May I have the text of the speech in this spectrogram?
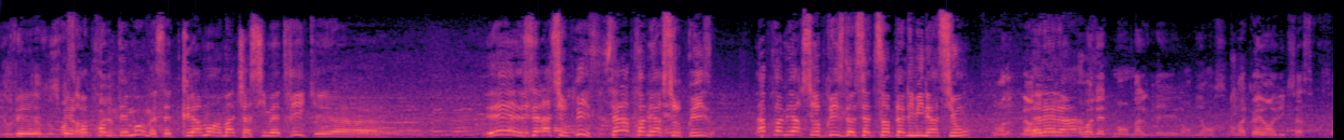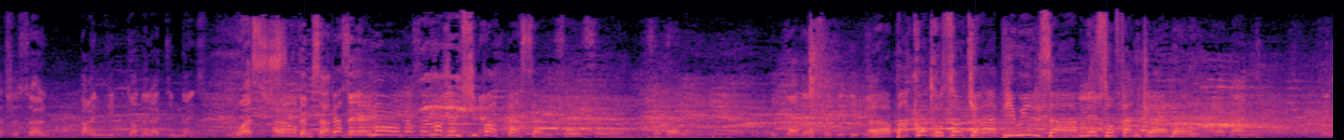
du haut Je vais, du tableau. je vais reprendre tes mots, mais c'est clairement un match asymétrique et, euh, et c'est la surprise, c'est la première surprise. La première surprise de cette simple élimination. On- mais on- Elle est là. Honnêtement, malgré l'ambiance, on a quand même envie que ça, ça se solde par une victoire de la Team Nice. Moi, je suis comme ça. Personnellement, personnellement, je ne supporte personne. C'est- elle. mais victoire de cette équipe-là. Alors, par contre, on sent que Happy Wheels a amené son fan club. hein. Elle a quand même- C'est une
